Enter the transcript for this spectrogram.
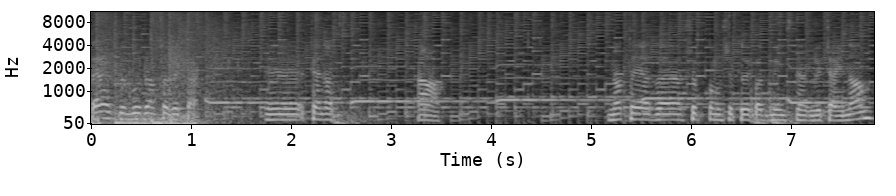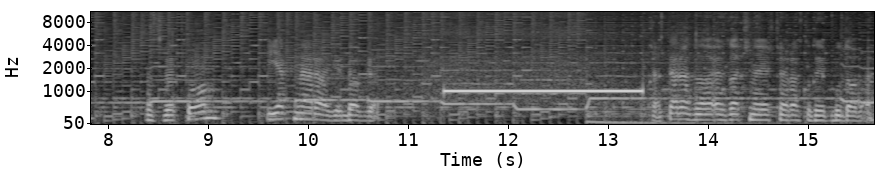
teraz wyburzam sobie tak. Yy, ten od... A. No to ja za szybko muszę tutaj podmienić na zwyczajną. Na zwykłą. I jak na razie, dobrze. Dobrze, teraz za- zacznę jeszcze raz tutaj budowę.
